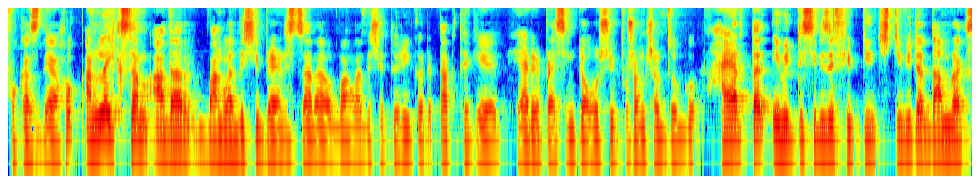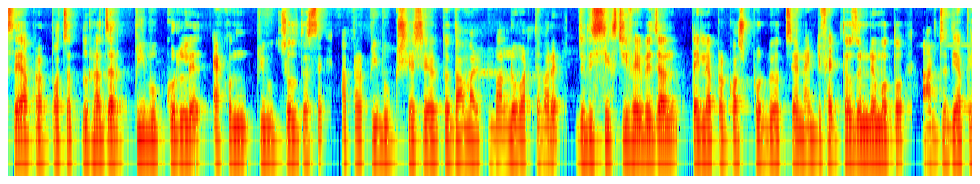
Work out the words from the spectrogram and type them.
ফোকাস দেওয়া হোক। Unlike some other Bangladeshi brands যারা বাংলাদেশে তৈরি করে, তার থেকে হেয়ারের প্রাইসিংটা অবশ্যই প্রশংসার যোগ্য হায়ার তার এমএটি সিরিজের ফিফটি টিভিটার দাম রাখছে আপনার পঁচাত্তর হাজার প্রিবুক করলে, এখন প্রিবুক চলতেছে। আপনার প্রিবুক শেষে হয়তো দাম আর একটু বাড়লেও বাড়তে পারে। যদি সিক্সটি ফাইভে যান তাহলে আপনার কস্ট পড়বে হচ্ছে নাইনটি ফাইভ থাউজেন্ডের মতো। আর যদি আপনি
